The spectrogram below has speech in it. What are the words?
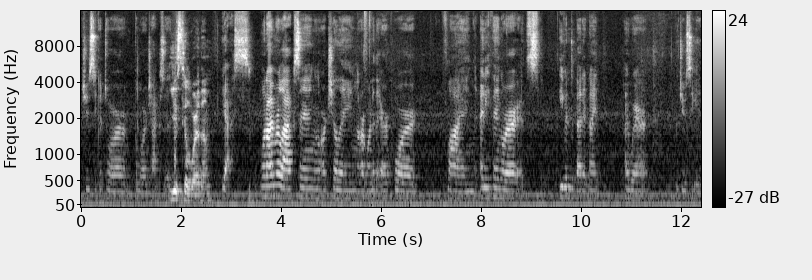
Juicy Couture velour tracksuits. You still wear them? Yes. When I'm relaxing or chilling or going to the airport, flying, anything where it's even to bed at night, I wear the Juicy.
